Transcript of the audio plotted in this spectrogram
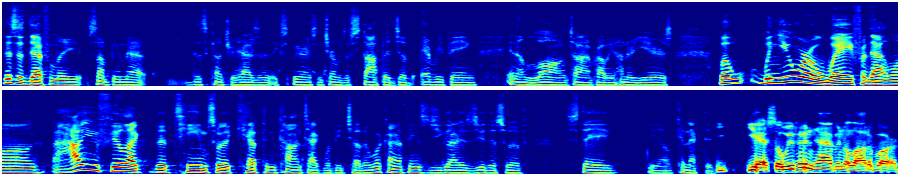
this is definitely something that this country hasn't experienced in terms of stoppage of everything in a long time, probably 100 years. But when you were away for that long, how do you feel like the team sort of kept in contact with each other? What kind of things did you guys do to sort of stay, you know, connected? yeah so we've been having a lot of our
